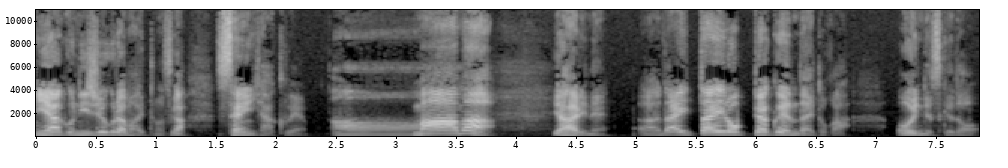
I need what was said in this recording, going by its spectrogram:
220g 入ってますが1100円。あー。まあまあやはりねあ大体600円台とか多いんですけど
